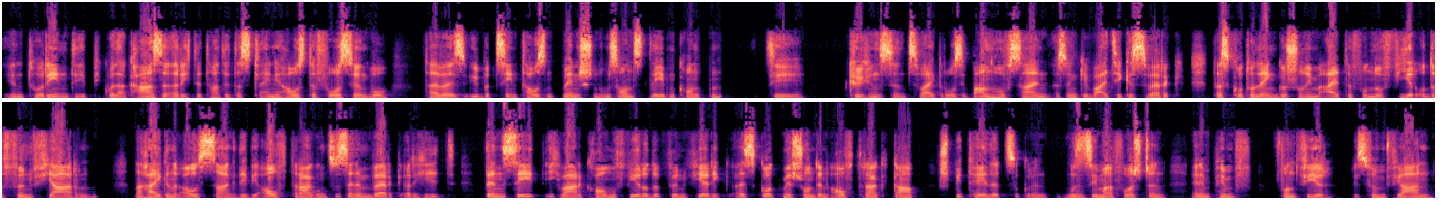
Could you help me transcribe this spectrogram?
in Turin die Piccola Casa errichtet hatte, das kleine Haus der Vorsehung, wo teilweise über 10.000 Menschen umsonst leben konnten, die Küchen sind zwei große Bahnhofshallen, also ein gewaltiges Werk, dass Kotolengo schon im Alter von nur vier oder fünf Jahren nach eigener Aussage die Beauftragung zu seinem Werk erhielt. Denn seht, ich war kaum vier oder fünfjährig, als Gott mir schon den Auftrag gab, Spitäler zu gründen. Muss Sie sich mal vorstellen, einem Pimpf von vier bis fünf Jahren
